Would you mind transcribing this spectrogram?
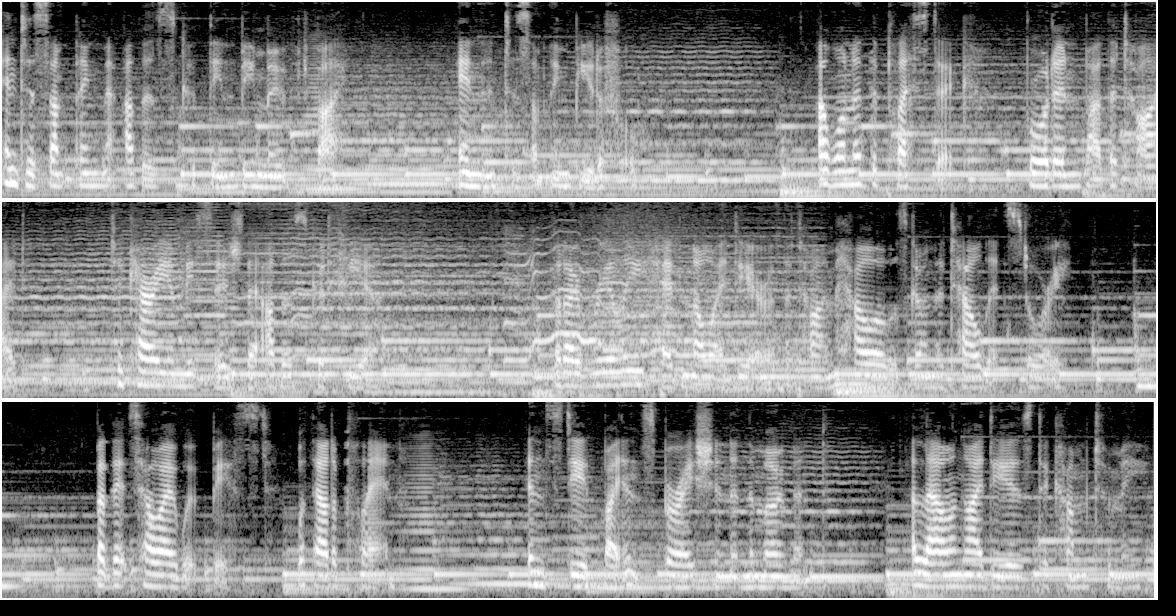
into something that others could then be moved by, and into something beautiful. I wanted the plastic, brought in by the tide, to carry a message that others could hear. But I really had no idea at the time how I was going to tell that story. But that's how I work best, without a plan. Instead, by inspiration in the moment, allowing ideas to come to me.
